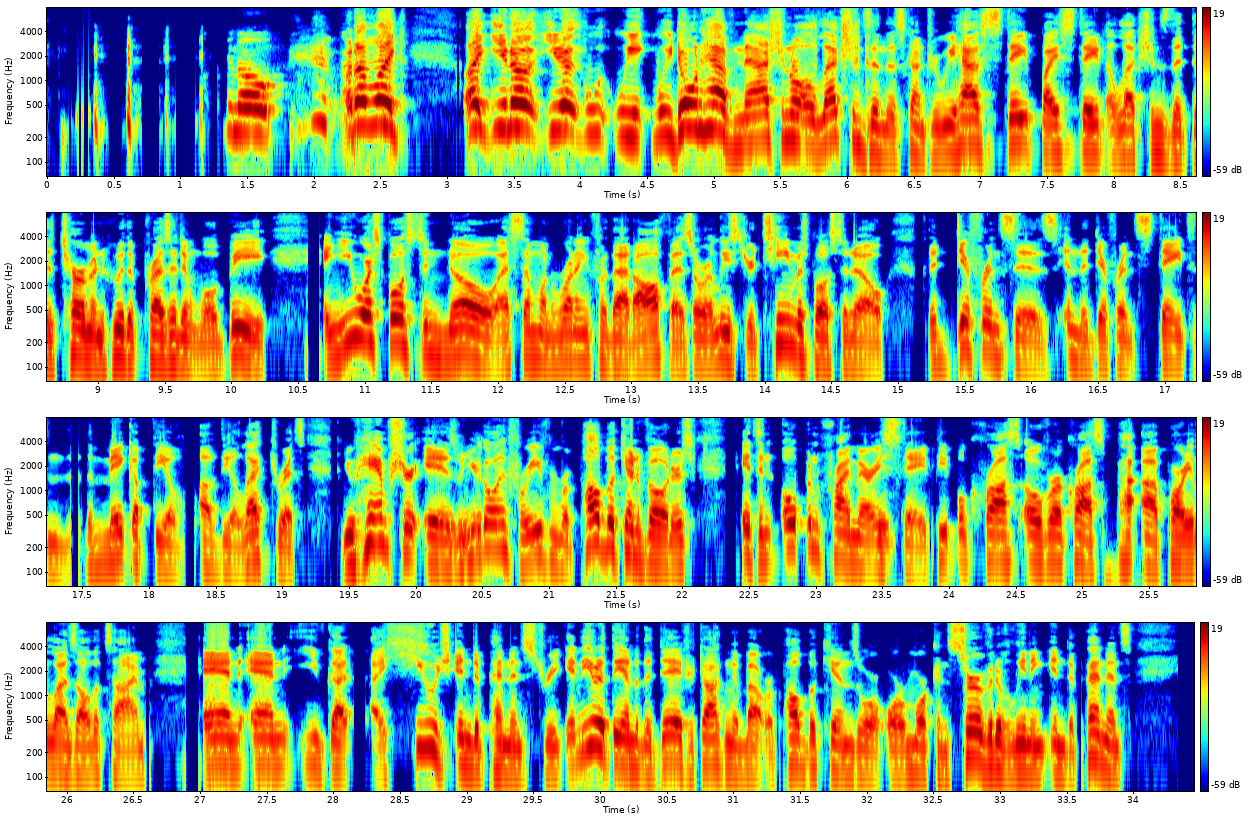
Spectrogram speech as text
You know, but I'm like, like you know, you know, we we don't have national elections in this country. We have state by state elections that determine who the president will be, and you are supposed to know as someone running for that office, or at least your team is supposed to know the differences in the different states and the makeup the, of the electorates. New Hampshire is when you're going for even Republican voters, it's an open primary state. People cross over across uh, party lines all the time, and and you've got a huge independent streak. And even at the end of the day, if you're talking about Republicans or or more conservative leaning independents,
